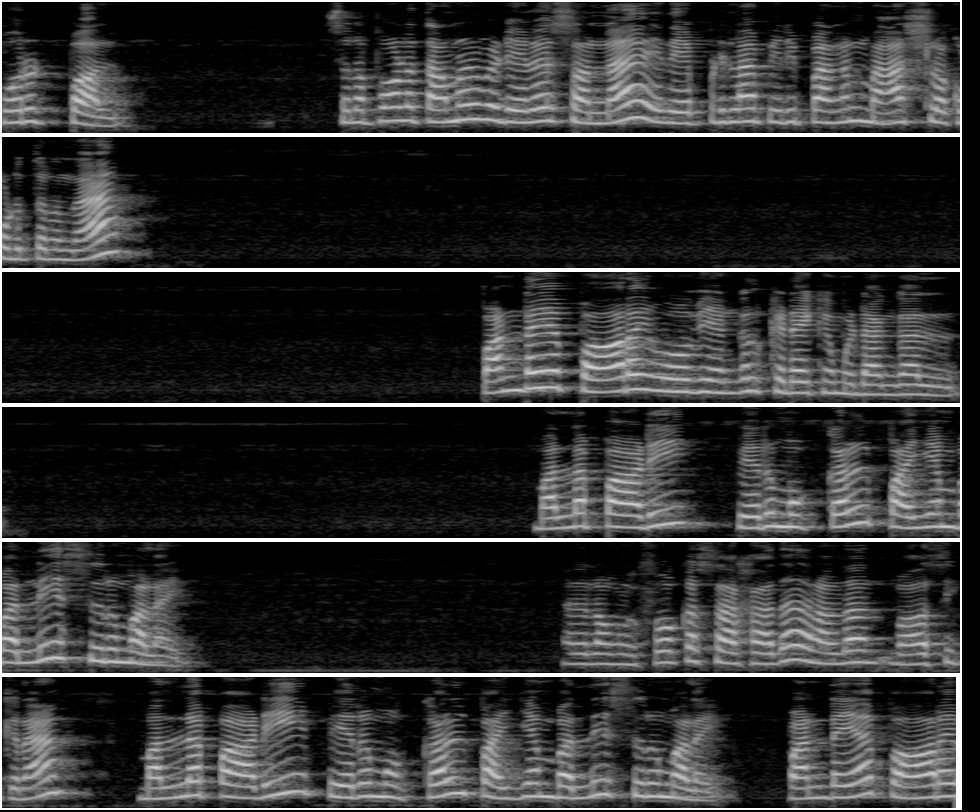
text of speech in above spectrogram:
பொருட்பால். ஸோ நான் போன தமிழ் வீடியோவில் சொன்னேன் இதை எப்படிலாம் பிரிப்பாங்கன்னு மேட்ச்சில் கொடுத்துருந்தேன். பண்டைய பாறை ஓவியங்கள் கிடைக்கும் இடங்கள். மல்லப்பாடி பெருமுக்கல் பையம்பள்ளி சிறுமலை. அதில் உங்களுக்கு ஃபோக்கஸ் ஆகாது அதனால தான் வாசிக்கிறேன். மல்லப்பாடி பெருமுக்கல் பையம்பள்ளி சிறுமலை. பண்டைய பாறை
